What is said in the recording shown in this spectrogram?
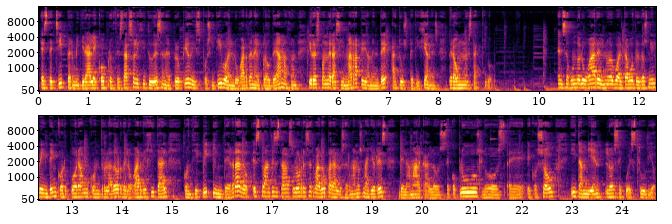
Este chip permitirá al Eco procesar solicitudes en el propio dispositivo en lugar de en el cloud de Amazon y responder así más rápidamente a tus peticiones, pero aún no está activo. En segundo lugar, el nuevo altavoz de 2020 incorpora un controlador del hogar digital con Zigbee integrado. Esto antes estaba solo reservado para los hermanos mayores de la marca, los Eco Plus, los eh, Eco Show y también los Eco Studio.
